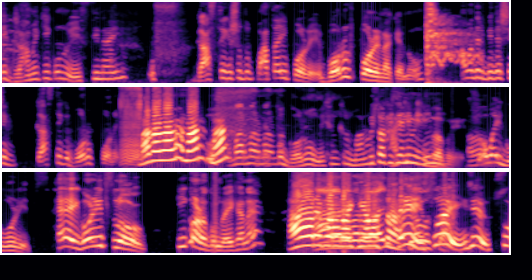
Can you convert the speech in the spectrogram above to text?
এই গ্রামে কি কোনো এসি নাই? উফ গাছ থেকে শুধু পাতাই পড়ে বরফ পড়ে না কেন? আমাদের বিদেশে গাছ থেকে বরফ পড়ে। মার মার মার মার মার। মার মার মার মার। গরম এখানকার মানুষ তো পিছে. কীভাবে? সবাই গরিব। হেই গরিব লোক কি করো তোমরা এখানে? আরে বড় ভাই কি অবস্থা? অবস্থা? যে সো।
